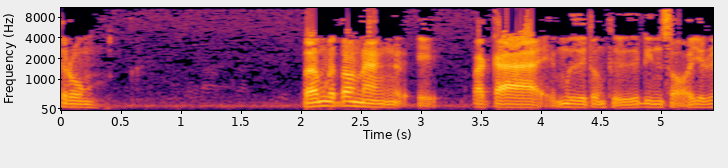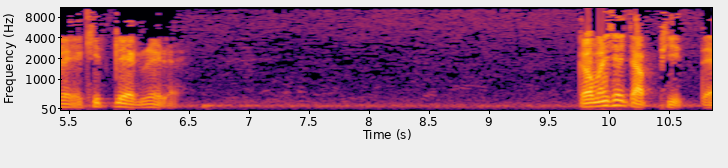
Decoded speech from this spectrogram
ตรงเพิ่มก็ต้องนั่งปากกามือต้องถือดินสออยู่เรื่อยคิดเรียกเรื่อยเลยก็ไม่ใช่จับผิดแต่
